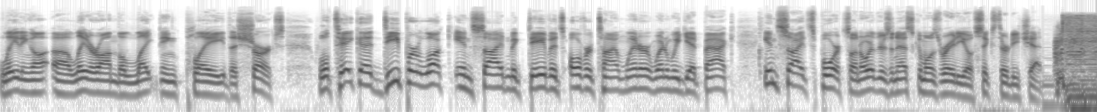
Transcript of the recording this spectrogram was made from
Uh, later on, the Lightning play the Sharks. We'll take a deeper look inside McDavid's overtime winner when we get back. Inside Sports on Oilers and Eskimos Radio, 630 CHED.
